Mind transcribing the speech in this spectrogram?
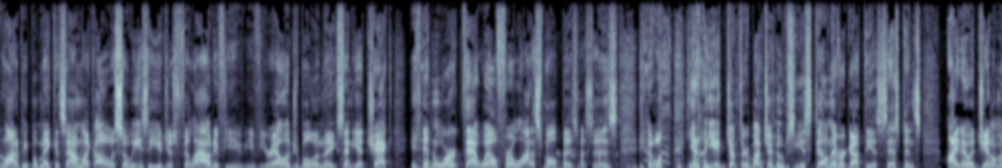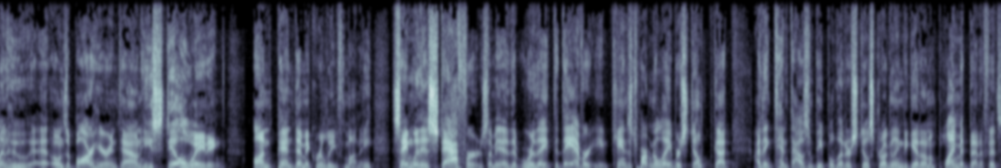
lot of people make it sound like, oh, it's so easy. You just fill out if you if you're eligible, and they send you a check. It didn't work that well for a lot of small businesses. you know, you jump through a bunch of hoops, and you still never got the assistance. I know a gentleman who uh, owns a bar here in town. He's still waiting on pandemic relief money. Same with his staffers. I mean, uh, were they did they ever? Kansas Department of Labor still got I think ten thousand people that are still struggling to get unemployment benefits.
